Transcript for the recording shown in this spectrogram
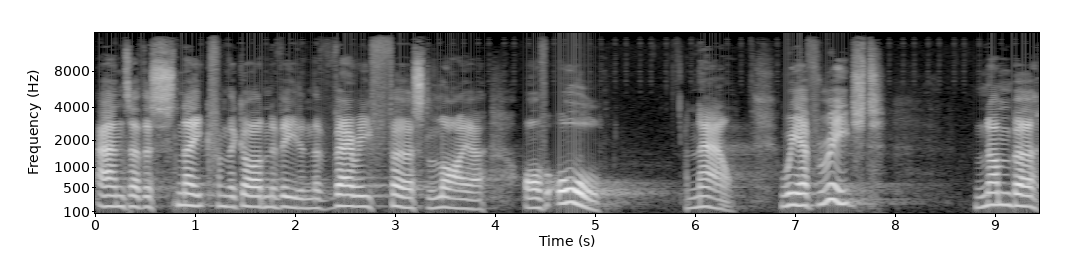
And uh, the snake from the Garden of Eden, the very first liar of all. Now, we have reached number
